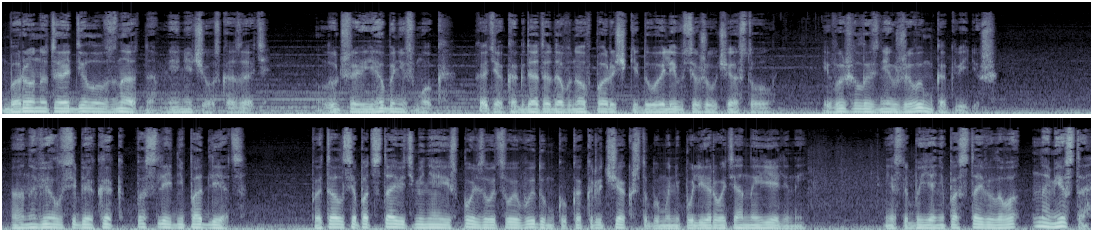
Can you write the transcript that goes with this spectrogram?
Барона ты отделал знатно, мне нечего сказать. Лучше я бы не смог, хотя когда-то давно в парочке дуэлей все же участвовал и вышел из них живым, как видишь». Он вел себя как последний подлец. Пытался подставить меня и использовать свою выдумку как рычаг, чтобы манипулировать Анной Елиной. Если бы я не поставил его на место,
